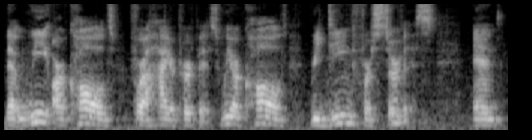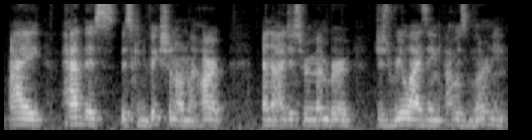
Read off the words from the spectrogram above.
that we are called for a higher purpose. We are called redeemed for service. And I had this this conviction on my heart and I just remember just realizing I was learning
